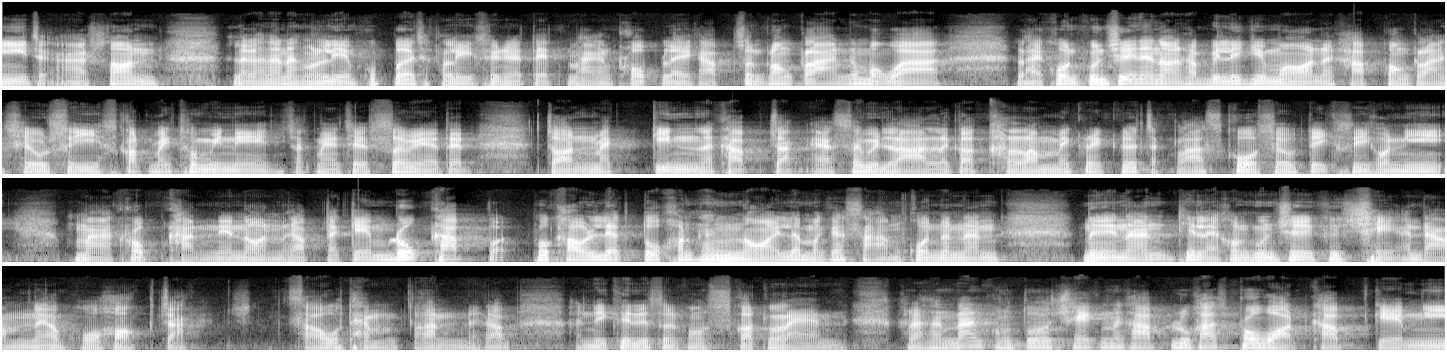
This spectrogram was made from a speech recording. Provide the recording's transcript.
นี่จากอาร์ซอลแล้วก็ทางด้นของเลียมคูเปอร์จากลีดยูไนเต็ดมากันครบเลยครับ ส่วนกองกลางต้องบอกว่าหลายคนคุ้นชื่อแน่นอนครับบิลลี่กิมอร์นะครับกองกลางเชลซีสกอตแม็กโทมิเนจากแมนเชสเตอร์ยูไนเต็ดจอห์นแม็กกินนะครับจากแอสตันวิลล่าแล้วก็คาลัมแม็กเกรเกอร์จากกลาสโกเซลติกสี่คนนี้มาครบคันแน่นอนครับแต่เกมรุกครับพวกเขาเลือกตัวค่อนข้างน้อยเลือกมันแค่สามคนเท่านั้นหนึ่งนั้นที่หลายคนคุ้นชื่อคือเชอดัมนะครับหัวออกจาก เซาแทมป์ตันนะครับ อันนี้คือในส่วนของสกอตแลนด์ขณะทางด้านของตัวเช็คนะครับลูคัสโปรวอตครับ เกมนี้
